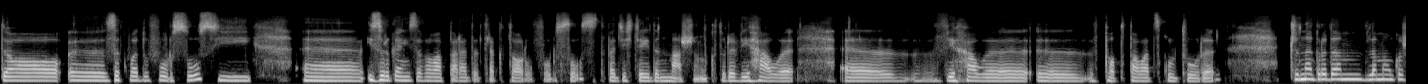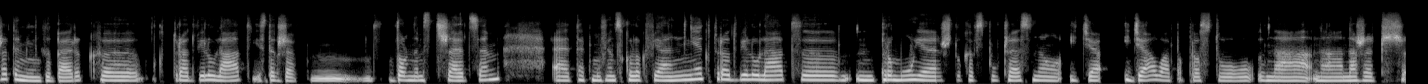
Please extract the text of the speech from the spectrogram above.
do e, zakładów Ursus i, e, i zorganizowała paradę traktorów Ursus, 21 maszyn, które wjechały, wjechały pod Pałac Kultury. Czy nagroda dla Małgorzaty Mingberg, która od wielu lat jest także mm, wolnym strzelcem, tak mówiąc kolokwialnie, która od wielu lat promuje sztukę współczesną i, i działa po prostu na, na, na rzecz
